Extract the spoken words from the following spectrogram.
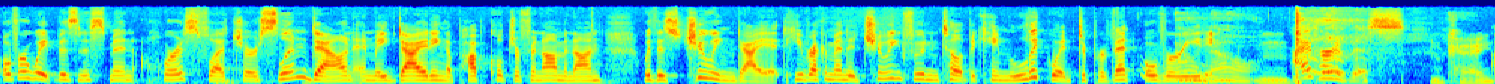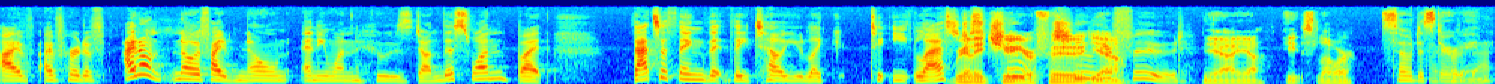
overweight businessman Horace Fletcher slimmed down and made dieting a pop culture phenomenon with his chewing diet. He recommended chewing food until it became liquid to prevent overeating. Oh, no. Mm. I've heard of this. Okay. I've I've heard of. I don't know if I've known anyone who's done this one, but that's a thing that they tell you like to eat less. Really Just chew your food, Chew yeah. your food. Yeah, yeah. Eat slower. so I've heard of disturbing.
